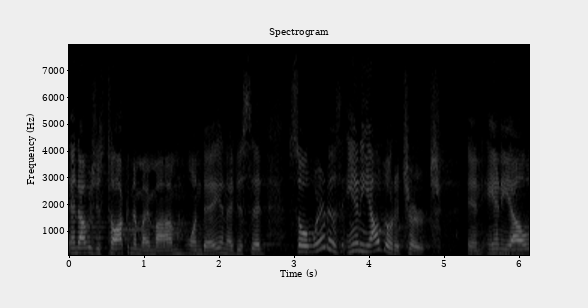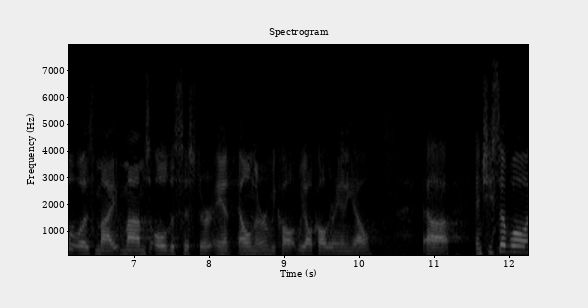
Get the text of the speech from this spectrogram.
And I was just talking to my mom one day, and I just said, So, where does Annie L go to church? And Annie L was my mom's oldest sister, Aunt Elner. We, call, we all called her Annie L. Uh, and she said, Well,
